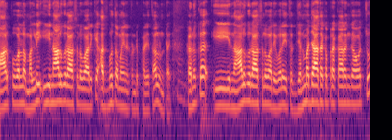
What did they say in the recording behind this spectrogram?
మార్పు వల్ల మళ్ళీ ఈ నాలుగు రాసుల వారికి అద్భుతమైనటువంటి ఫలితాలు ఉంటాయి కనుక ఈ నాలుగు రాసుల వారు ఎవరైతే జన్మజాతక ప్రకారం కావచ్చు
